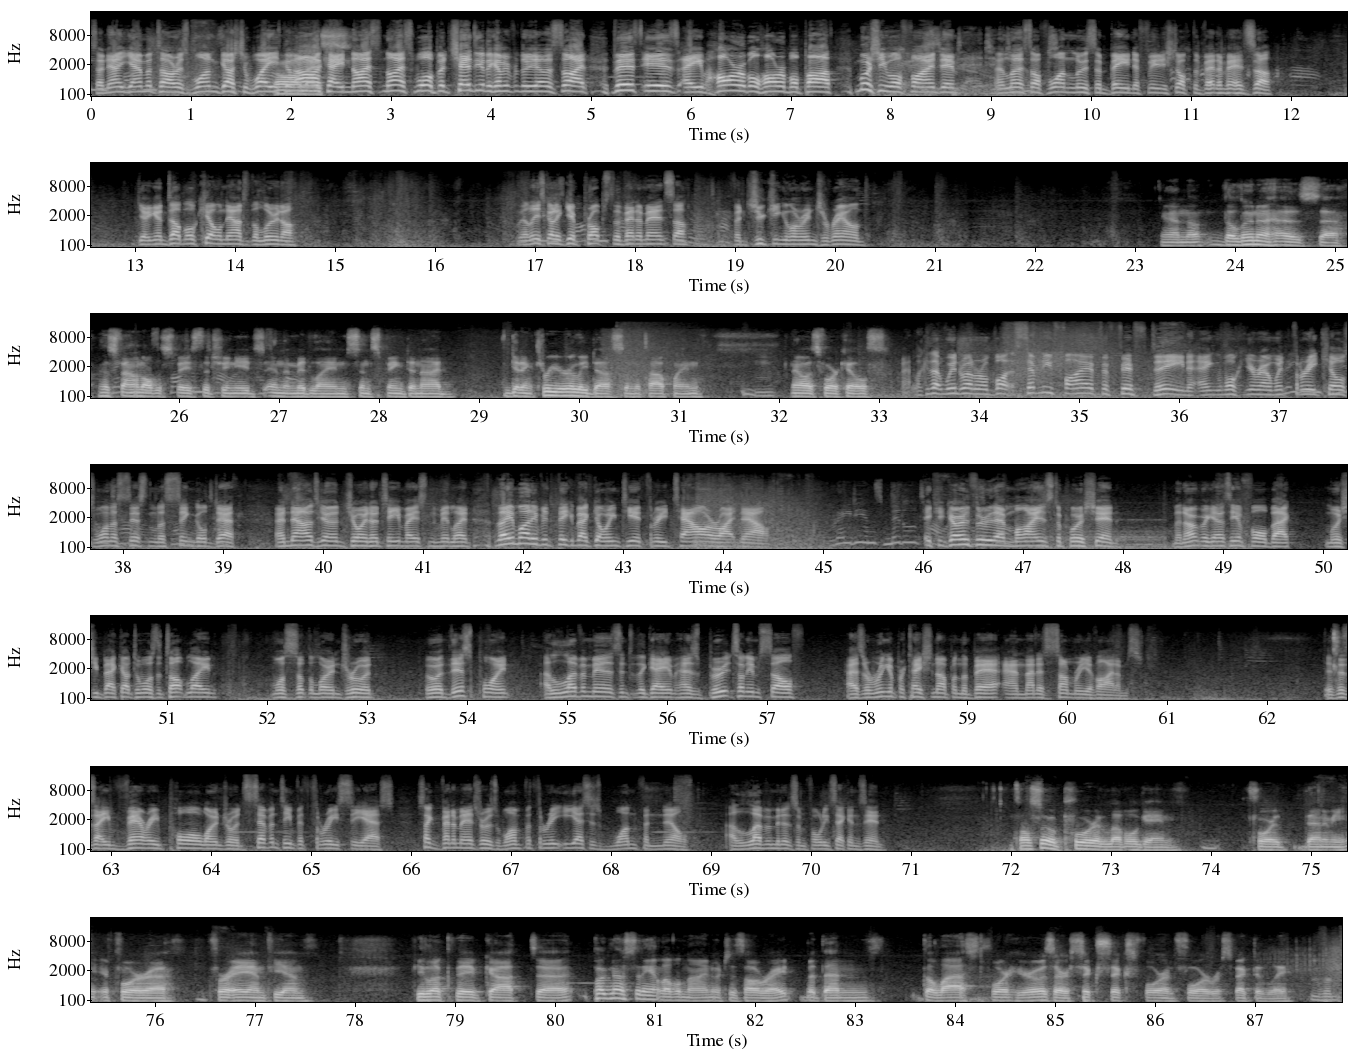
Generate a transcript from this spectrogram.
So now Yamateh is one gush away. He's oh, got nice. okay, nice, nice wall, but Chen's going to come in from the other side. This is a horrible, horrible path. Mushi will find him, and lets off one lucid beam to finish off the Venomancer. Getting a double kill now to the Luna. We at least got to give props to the Venomancer for juking Orange around. And the, the Luna has uh, has found all the space that she needs in the mid lane since being denied getting three early deaths in the top lane. Mm. Now it's four kills. Man, look at that Windrunner on bot. 75 for 15 and walking around with three kills, one assist, and a single death. And now it's going to join her teammates in the mid lane. They might even think about going tier 3 tower right now. It could go through their minds to push in. But no, we're going to see a fallback. Mushi back up towards the top lane. Wants to stop the lone druid, who at this point, 11 minutes into the game, has boots on himself has a ring of protection up on the bear, and that is a summary of items. This is a very poor Lone Druid, 17 for 3 CS. It's like Venomancer is 1 for 3, ES is 1 for nil. 11 minutes and 40 seconds in. It's also a poor level game for the enemy, for, uh, for AMPM. If you look, they've got uh, Pugna sitting at level 9, which is alright, but then the last four heroes are six, six, four, and four, respectively. Mm -hmm.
